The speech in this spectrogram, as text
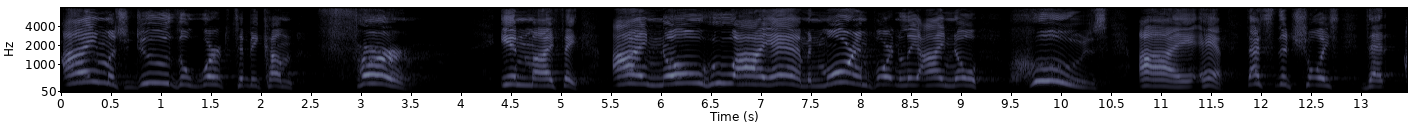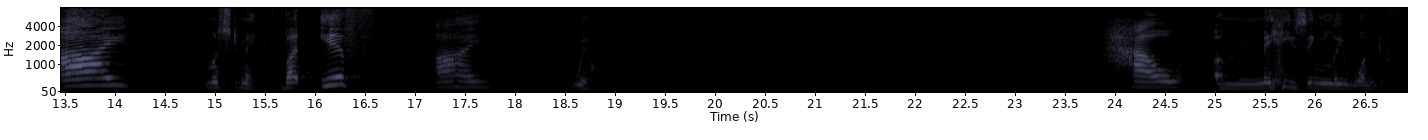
I must do the work to become firm in my faith. I know who I am, and more importantly, I know whose I am. That's the choice that I must make. But if I will, how amazingly wonderful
